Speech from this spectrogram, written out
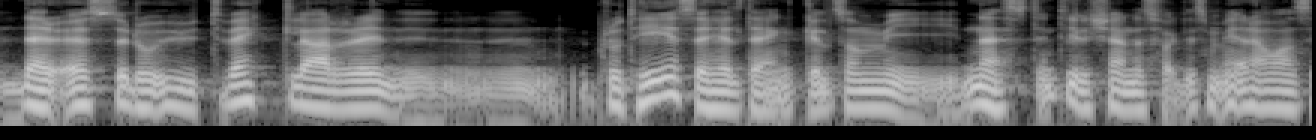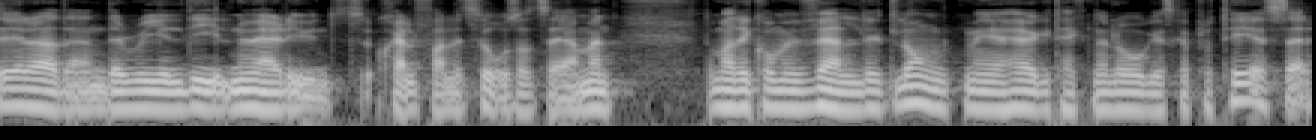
där Öster då utvecklar eh, proteser helt enkelt som nästan till kändes faktiskt mer avancerade än the real deal. Nu är det ju inte självfallet så så att säga men de hade kommit väldigt långt med högteknologiska proteser.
